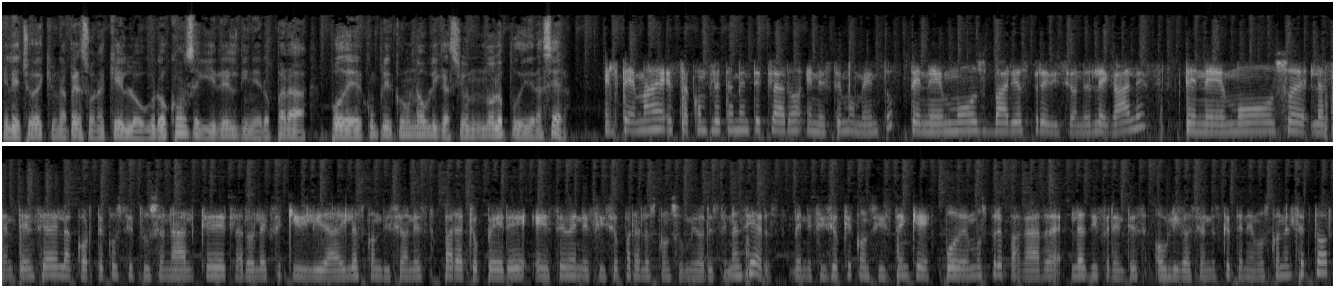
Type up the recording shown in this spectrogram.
el hecho de que una persona que logró conseguir el dinero para poder cumplir con una obligación no lo pudiera hacer. El tema está completamente claro en este momento. Tenemos varias previsiones legales, tenemos eh, la sentencia de la Corte Constitucional que declaró la exequibilidad y las condiciones para que opere ese beneficio para los consumidores financieros. Beneficio que consiste en que podemos prepagar las diferentes obligaciones que tenemos con el sector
